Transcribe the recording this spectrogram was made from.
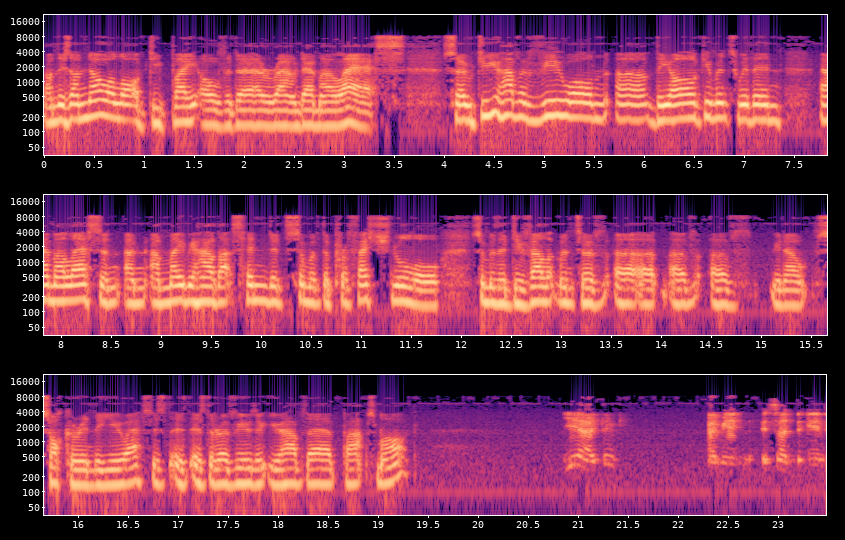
And there's, I know, a lot of debate over there around MLS. So, do you have a view on uh, the arguments within MLS and, and, and maybe how that's hindered some of the professional or some of the development of uh, of, of you know soccer in the US? Is, is, is there a view that you have there, perhaps, Mark? Yeah, I think. I mean, it's not the end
